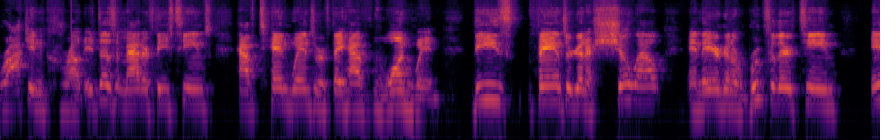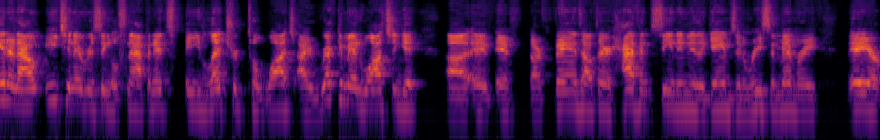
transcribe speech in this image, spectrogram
rocking crowd. It doesn't matter if these teams have ten wins or if they have one win. These fans are going to show out and they are going to root for their team in and out each and every single snap. And it's electric to watch. I recommend watching it. Uh, if, if, our fans out there haven't seen any of the games in recent memory, they are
